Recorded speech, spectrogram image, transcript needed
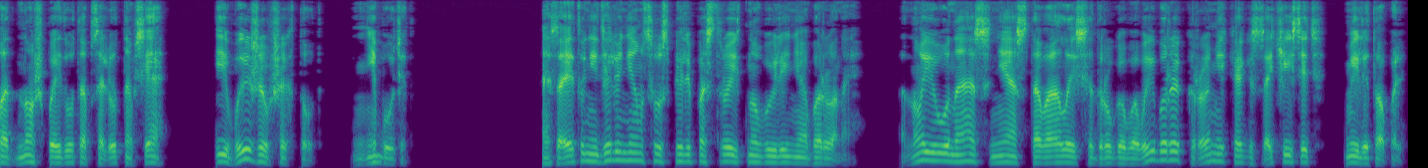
Под нож пойдут абсолютно все, и выживших тут не будет. За эту неделю немцы успели построить новую линию обороны. Но и у нас не оставалось другого выбора, кроме как зачистить Мелитополь.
